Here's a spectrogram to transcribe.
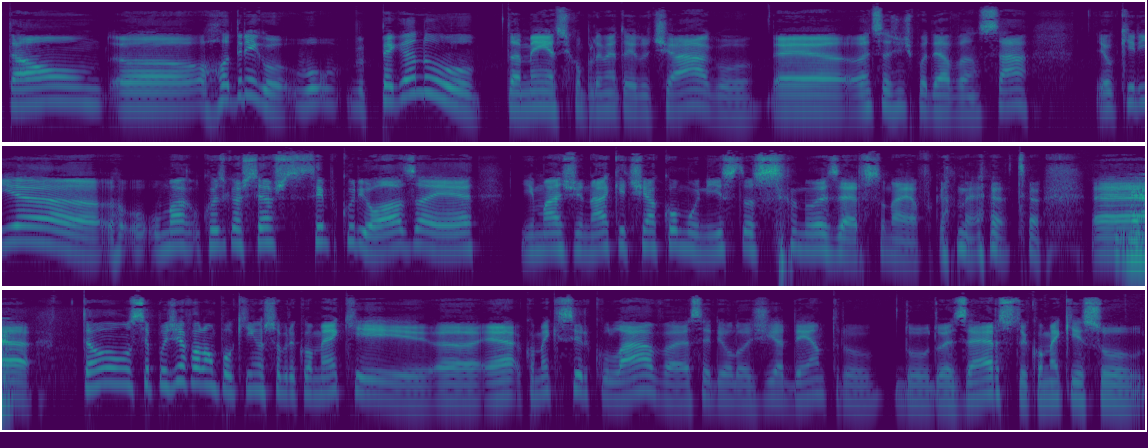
então, uh, Rodrigo, pegando também esse complemento aí do Tiago, é, antes da gente poder avançar, eu queria. Uma coisa que eu acho sempre curiosa é imaginar que tinha comunistas no exército na época, né? É, então, você podia falar um pouquinho sobre como é que, uh, é, como é que circulava essa ideologia dentro do, do exército e como é que isso.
